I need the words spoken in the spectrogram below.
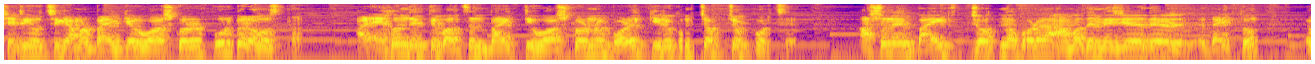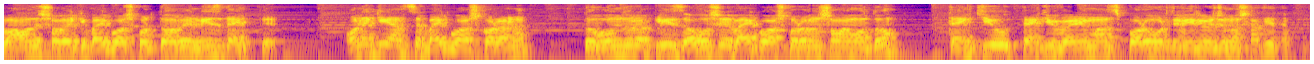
সেটি হচ্ছে কি আমার বাইকের ওয়াশ করার পূর্বের অবস্থা। আর এখন দেখতে পাচ্ছেন বাইকটি ওয়াশ করানোর পরে কীরকম চকচক করছে। আসলে বাইক যত্ন করা আমাদের নিজেদের দায়িত্ব এবং আমাদের সবাইকে বাইক ওয়াশ করতে হবে নিজ দায়িত্বে। অনেকেই আছে বাইক ওয়াশ করা না। তো বন্ধুরা প্লিজ অবশ্যই বাইক ওয়াশ করাবেন সময় মতো। Thank you thank you very much পরবর্তী ভিডিওর জন্য সাথে থাকুন।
